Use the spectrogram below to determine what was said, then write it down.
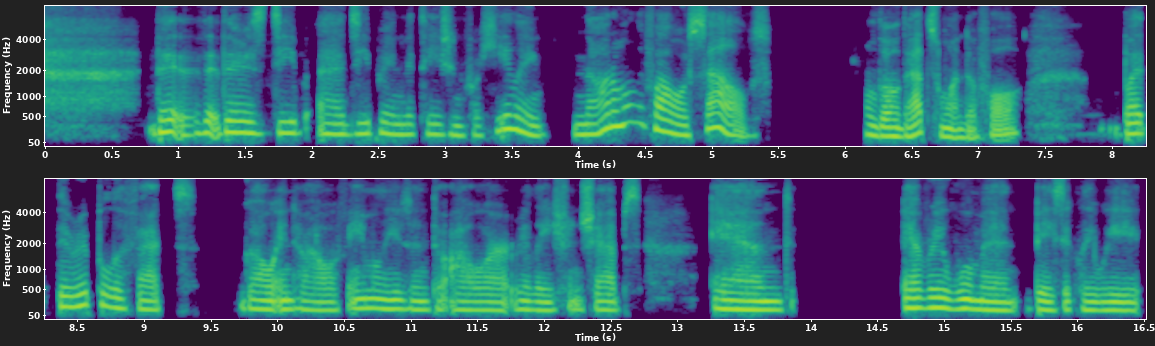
there, there is deep, uh, deeper invitation for healing, not only for ourselves, although that's wonderful, but the ripple effects go into our families, into our relationships, and every woman basically we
